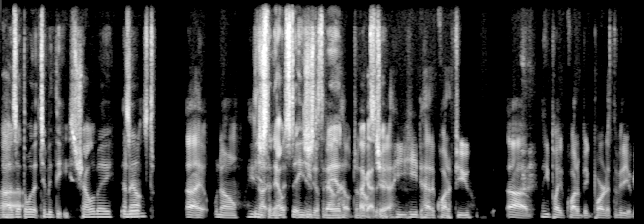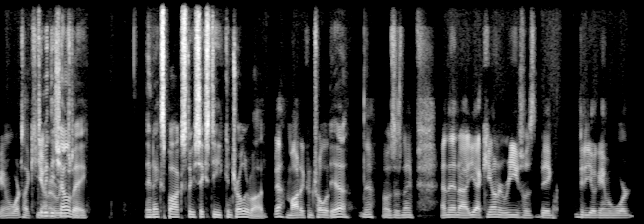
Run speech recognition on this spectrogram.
Uh, is that the one that Timothée Chalamet is announced? Uh, no, he's He just not announced it. He's he just a annou- fan. helped I announce it. gotcha. Yeah, he he'd had a, quite a few. Uh, he played quite a big part at the video game awards, like in? Keanu Timothy. Chalamet, an Xbox 360 controller mod. Yeah, modded controller. Yeah, Yeah, that was his name. And then uh, yeah, Keanu Reeves was the big video game award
